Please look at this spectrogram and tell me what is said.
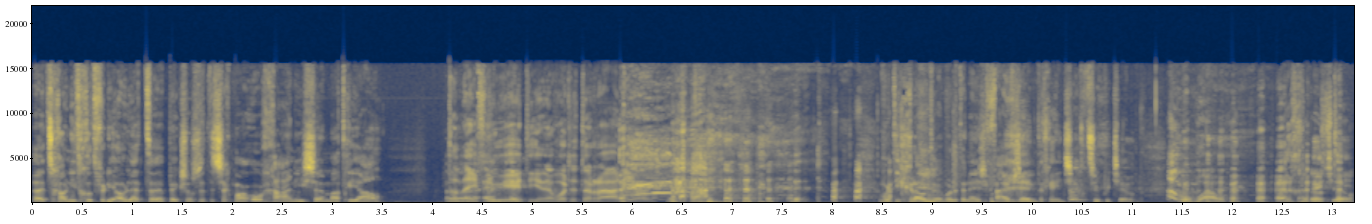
Het is gewoon niet goed voor die OLED-pixels. Het is zeg maar organisch eh, materiaal. Dan Eh, evolueert en- hij en dan wordt het een radio. Wordt die groter, wordt het ineens een 75 inch. Echt super chill. Oh, wauw. dat is chill.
